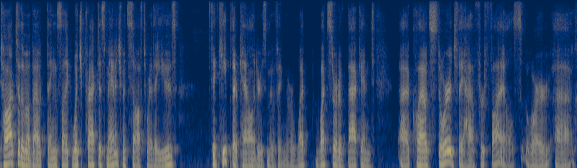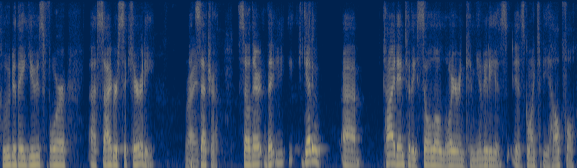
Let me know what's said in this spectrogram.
talk to them about things like which practice management software they use to keep their calendars moving or what what sort of backend uh, cloud storage they have for files or uh, who do they use for uh, cyber security right. etc so they're they, getting uh, tied into the solo lawyering community is is going to be helpful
